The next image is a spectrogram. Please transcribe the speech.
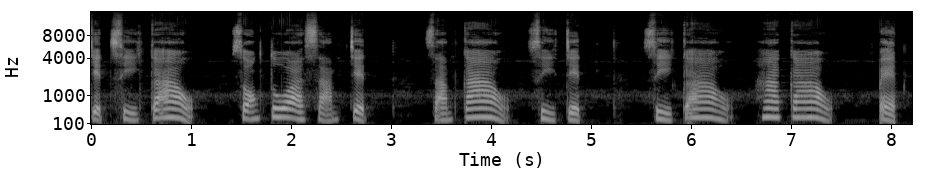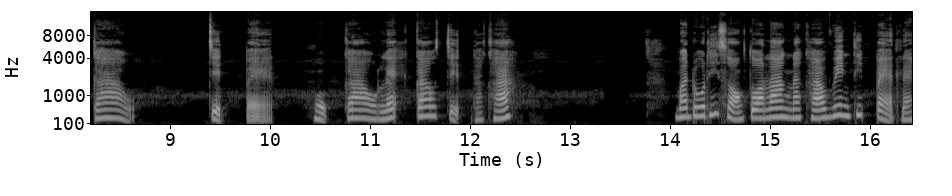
749 2 ตัว 37 39 47 49 59 89 78 69 และ 97 นะคะ มาดูที่ 2 ตัวล่างนะคะ วิ่งที่ 8 และ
